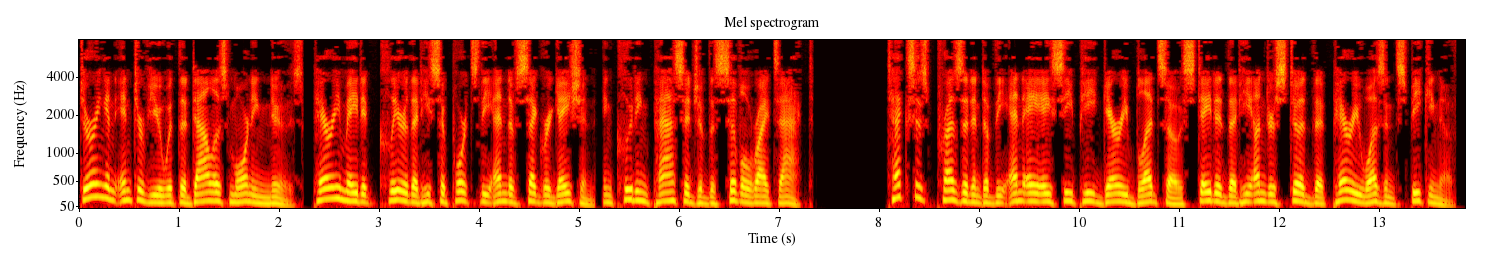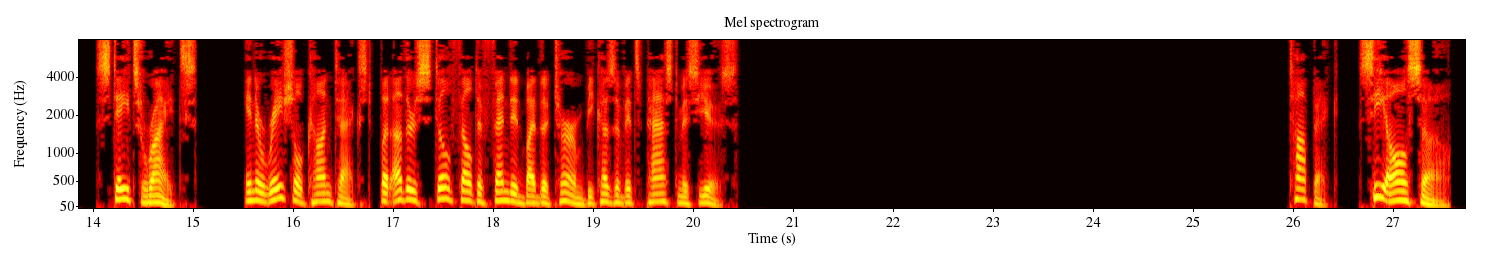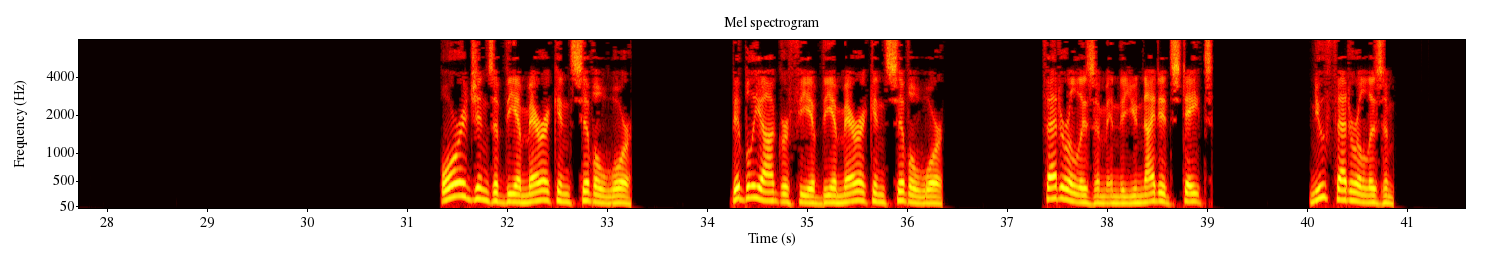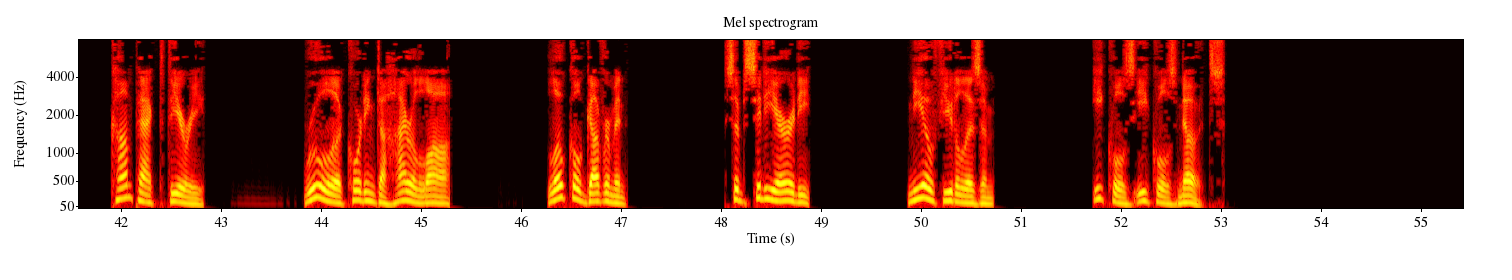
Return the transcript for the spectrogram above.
During an interview with the Dallas Morning News, Perry made it clear that he supports the end of segregation, including passage of the Civil Rights Act. Texas president of the NAACP Gary Bledsoe stated that he understood that Perry wasn't speaking of «states' rights» in a racial context, but others still felt offended by the term because of its past misuse. See also Origins of the American Civil War Bibliography of the American Civil War Federalism in the United States New Federalism Compact theory Rule according to higher law Local government Subsidiarity Neo-feudalism Notes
